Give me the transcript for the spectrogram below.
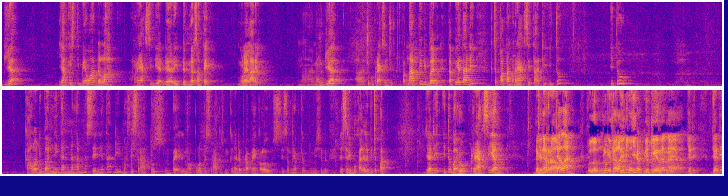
dia yang istimewa adalah reaksi dia dari dengar sampai mulai lari nah emang dia uh, cukup reaksinya cukup cepat tapi diban tapi ya tadi kecepatan reaksi tadi itu itu kalau dibandingkan dengan mesin ya tadi masih 100 sampai 50 sampai 100 mungkin ada berapa yang kalau sistemnya cukup ya 1000 kali lebih cepat. Jadi itu baru reaksi yang dengar General. jalan Belum jalan input-input, mikir mikir, nah, ya. jadi jadi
